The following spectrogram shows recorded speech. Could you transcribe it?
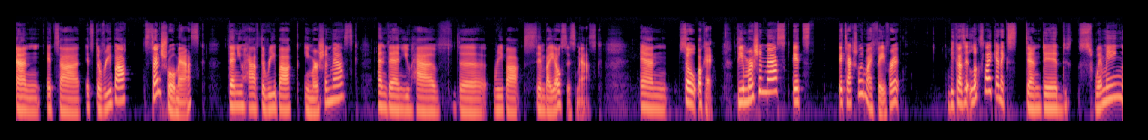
and it's uh it's the Reebok Sensual mask. Then you have the Reebok Immersion mask, and then you have the Reebok Symbiosis mask. And so, okay, the immersion mask, it's it's actually my favorite because it looks like an extended swimming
